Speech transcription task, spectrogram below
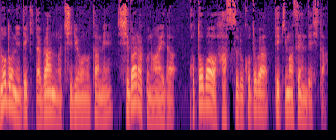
喉にできた癌の治療のため、しばらくの間、言葉を発することができませんでした。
